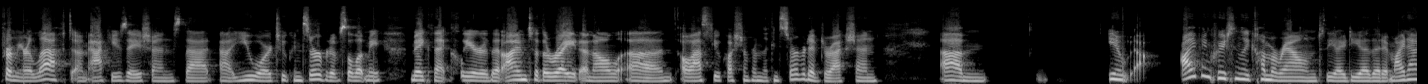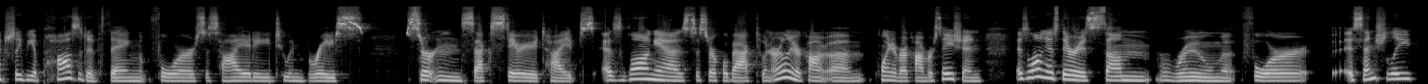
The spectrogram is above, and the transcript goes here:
from your left um, accusations that uh, you are too conservative. So let me make that clear that I'm to the right, and I'll uh, I'll ask you a question from the conservative direction. Um, you know, I've increasingly come around to the idea that it might actually be a positive thing for society to embrace certain sex stereotypes as long as to circle back to an earlier com- um, point of our conversation as long as there is some room for essentially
